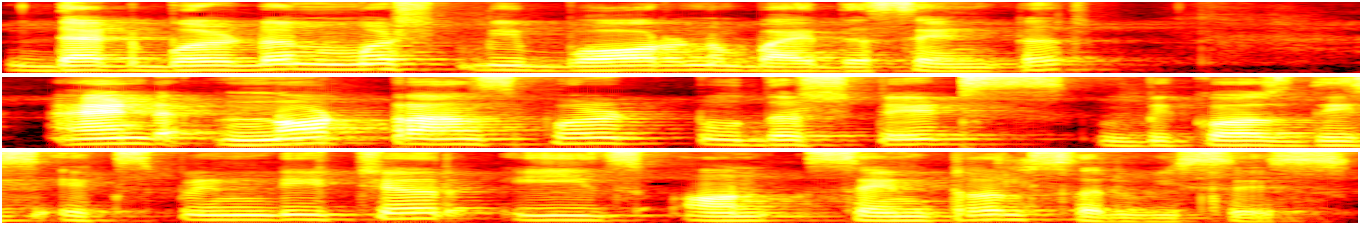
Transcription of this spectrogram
that burden must be borne by the center and not transferred to the states because this expenditure is on central services.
